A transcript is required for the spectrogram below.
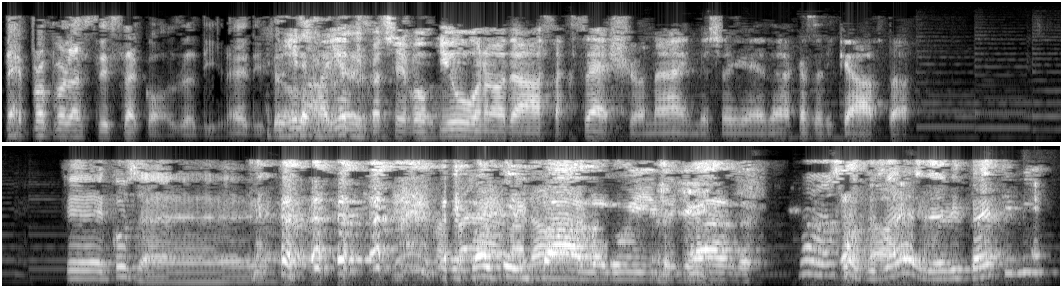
è proprio la stessa cosa dire. Eh, diciamo. sì, ma io ti facevo più uno da Succession eh, invece che da casa di carta. Che cos'è? È molto in ballo Luigi, grande. No, non so cos'è, no, ripetimi.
